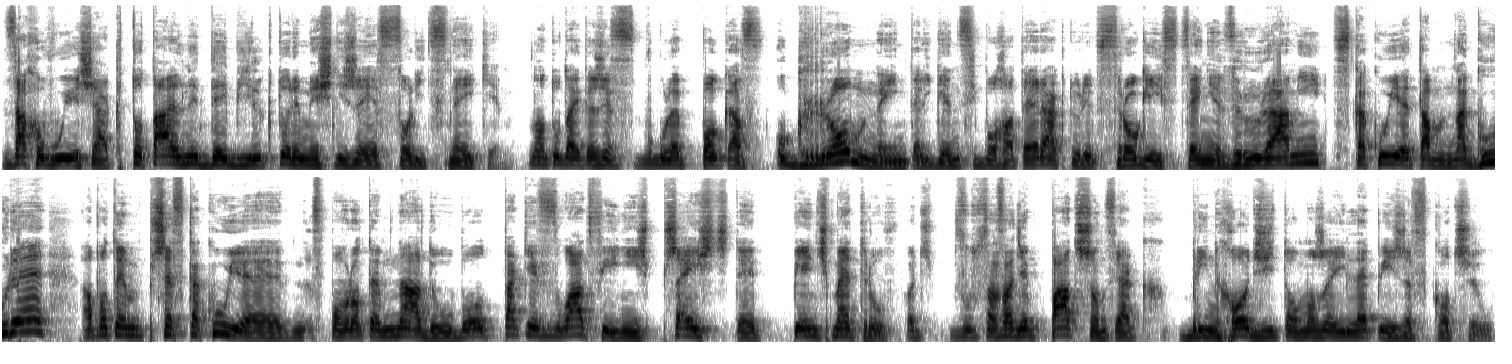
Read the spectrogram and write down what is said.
zachowuje się jak totalny debil, który myśli, że jest Solid Snake'iem. No tutaj też jest w ogóle pokaz ogromnej inteligencji bohatera, który w srogiej scenie z rurami skakuje tam na górę, a potem przeskakuje z powrotem na dół, bo tak jest łatwiej niż przejść te 5 metrów. Choć w zasadzie patrząc jak Brin chodzi, to może i lepiej, że skoczył.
